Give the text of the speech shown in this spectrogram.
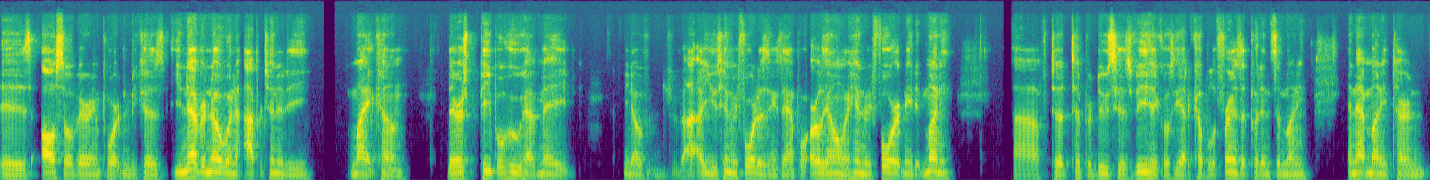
is also very important because you never know when an opportunity might come. There's people who have made you know i use henry ford as an example. Early on when henry ford needed money uh, to, to produce his vehicles he had a couple of friends that put in some money and that money turned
